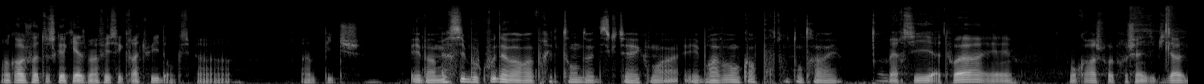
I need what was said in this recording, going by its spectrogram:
Encore une fois, tout ce que Chiasma fait, c'est gratuit, donc c'est pas un pitch. Eh ben, merci beaucoup d'avoir pris le temps de discuter avec moi et bravo encore pour tout ton travail. Merci à toi et bon courage pour les prochains épisodes.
